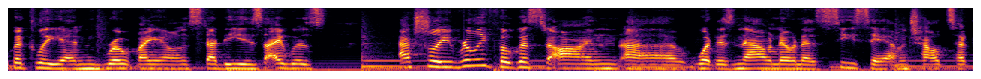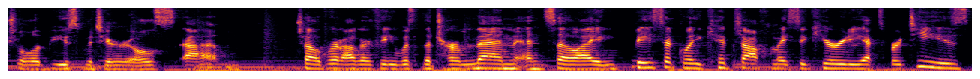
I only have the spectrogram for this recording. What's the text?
quickly and wrote my own studies. I was actually really focused on uh, what is now known as CSAM, child sexual abuse materials. Um, child pornography was the term then. And so I basically kicked off my security expertise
